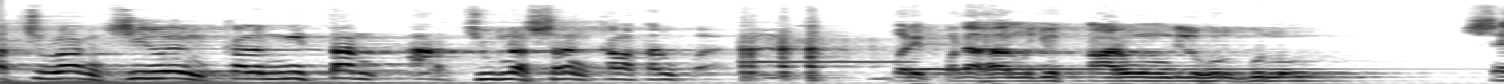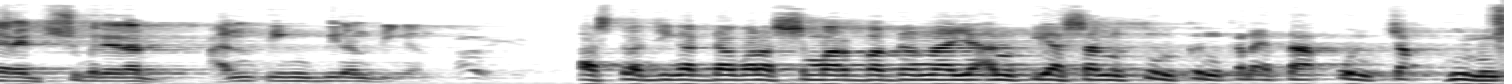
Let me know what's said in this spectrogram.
Ka Culang Sileng Kalengitan Arjuna Serang Kalatarupa dari menuju Tarung di Luhur Gunung seret Sumeran anting binantingan Astra jingga Dawala Semar Badranaya anu tiasa nuturkeun kana eta puncak gunung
